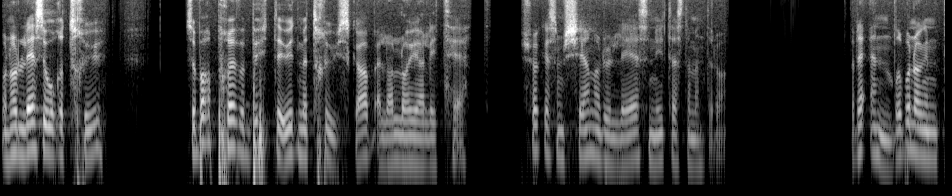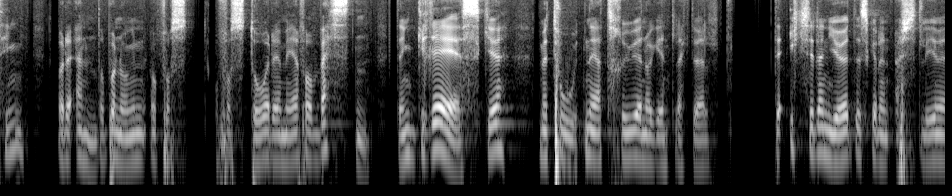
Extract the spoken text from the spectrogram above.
Og når du leser ordet tru, så bare prøv å bytte ut med truskap eller lojalitet. Se hva som skjer når du leser Nytestamentet da. Og det endrer på noen ting, og det endrer på noen å, forstå, å forstå det vi er for Vesten. Den greske metoden er at tru er noe intellektuelt. Det er ikke den jødiske og den østlige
